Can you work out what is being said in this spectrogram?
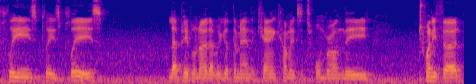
please, please, please let people know that we got the man that can come into Toowoomba on the 23rd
